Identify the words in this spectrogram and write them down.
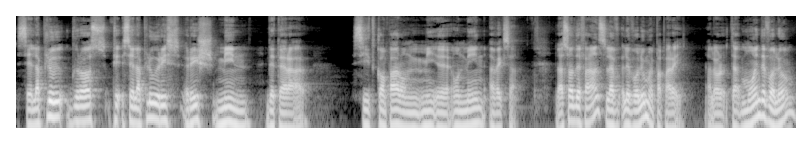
c'est la plus grosse, c'est la plus riche, riche mine de terre si tu compares une, euh, une mine avec ça. La seule différence, le volume n'est pas pareil. Alors, tu as moins de volume,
